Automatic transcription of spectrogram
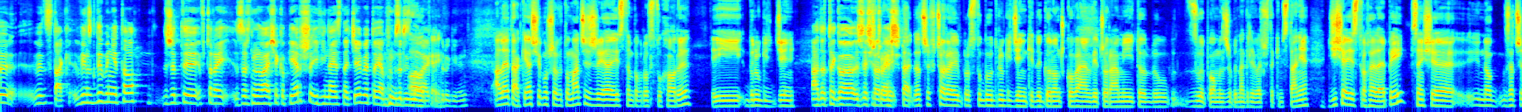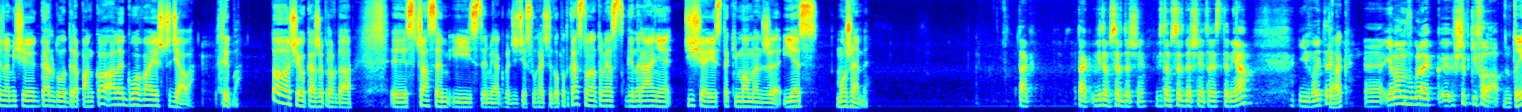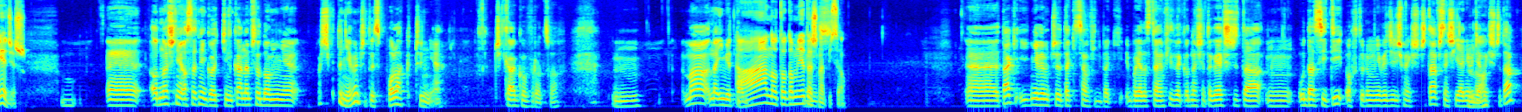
więc tak. Więc gdyby nie to, że ty wczoraj zrezygnowałeś jako pierwszy i wina jest na ciebie, to ja bym zrezygnował okay. jako drugi. Więc... Ale tak, ja się muszę wytłumaczyć, że ja jestem po prostu chory i drugi dzień. A do tego, że się wczoraj, czujesz... Tak, znaczy wczoraj po prostu był drugi dzień, kiedy gorączkowałem wieczorami i to był zły pomysł, żeby nagrywać w takim stanie. Dzisiaj jest trochę lepiej, w sensie no, zaczyna mi się gardło drapanko, ale głowa jeszcze działa. Chyba. To się okaże, prawda, y, z czasem i z tym, jak będziecie słuchać tego podcastu. Natomiast generalnie dzisiaj jest taki moment, że jest, możemy. Tak, tak, witam serdecznie. Witam serdecznie, to jestem ja i Wojtek. Tak. E, ja mam w ogóle e, szybki follow-up. No to jedziesz. E, odnośnie ostatniego odcinka napisał do mnie, właściwie to nie wiem, czy to jest Polak, czy nie. Chicago, Wrocław. Ma na imię Tom. A, no to do mnie więc... też napisał. E, tak, i nie wiem, czy taki sam feedback, bo ja dostałem feedback odnośnie tego, jak się czyta um, Uda City, o którym nie wiedzieliśmy, jak się czyta, w sensie ja nie wiedziałem, no. jak się czyta.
